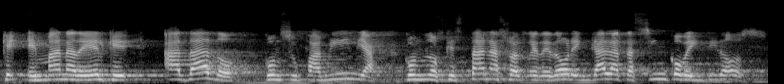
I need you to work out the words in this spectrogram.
que emana de él, que ha dado con su familia, con los que están a su alrededor en Gálatas 5:22.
